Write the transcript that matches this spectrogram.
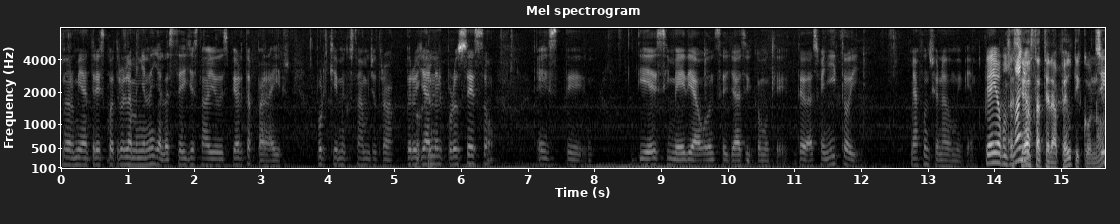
me dormía a 3, 4 de la mañana y a las 6 ya estaba yo despierta para ir, porque me costaba mucho trabajo. Pero ya en el proceso este, diez y media, once, ya así como que te da sueñito y me ha funcionado muy bien. ha sido hasta terapéutico, ¿no? Sí,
